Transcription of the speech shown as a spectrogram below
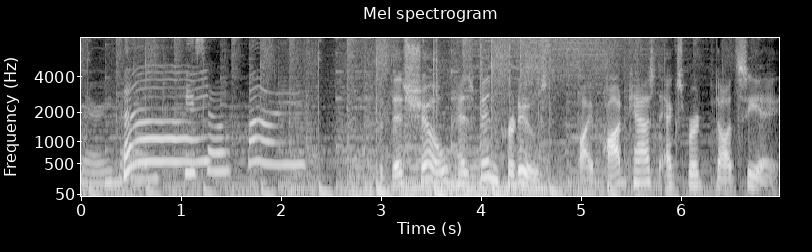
there you go Bye. peace out bye This show has been produced by podcastexpert.ca.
